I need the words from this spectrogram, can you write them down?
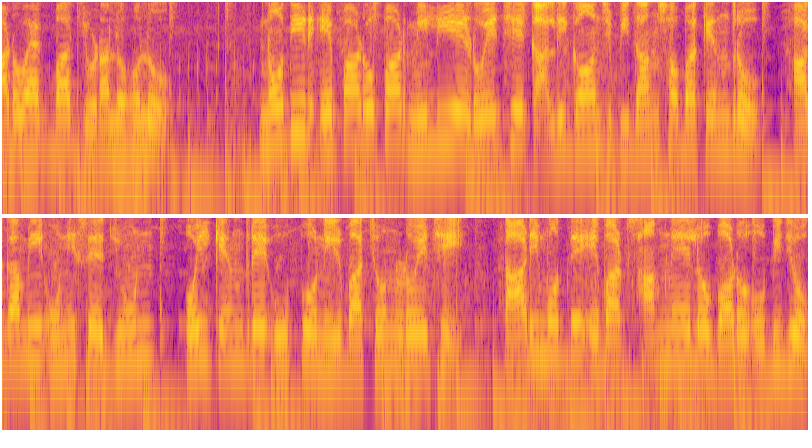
আরও একবার জোরালো হলো। নদীর এপার ওপার মিলিয়ে রয়েছে কালীগঞ্জ বিধানসভা কেন্দ্র। আগামী উনিশে জুন ওই কেন্দ্রে উপনির্বাচন রয়েছে। তারই মধ্যে এবার সামনে এলো বড় অভিযোগ।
